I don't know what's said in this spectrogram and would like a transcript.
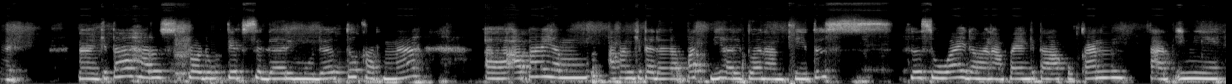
Oke. Nah, kita harus produktif sedari muda tuh karena uh, apa yang akan kita dapat di hari tua nanti itu sesuai dengan apa yang kita lakukan saat ini.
